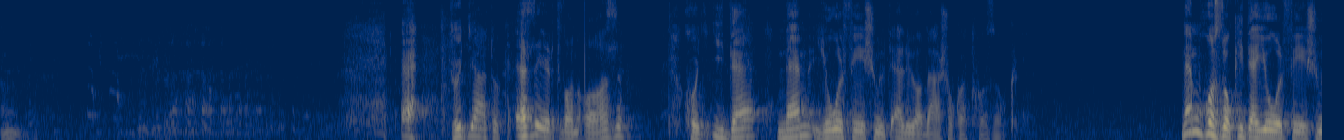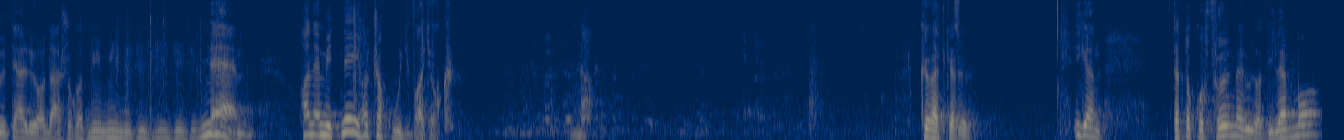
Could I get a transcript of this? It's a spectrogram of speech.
Hmm. E, tudjátok, ezért van az, hogy ide nem jól fésült előadásokat hozok. Nem hozok ide jól fésült előadásokat, nem, hanem itt néha csak úgy vagyok. Na. Következő. Igen, tehát akkor fölmerül a dilemma,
